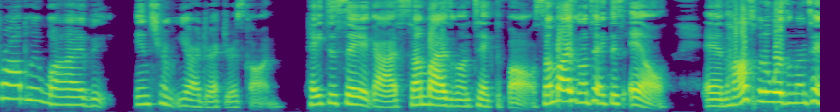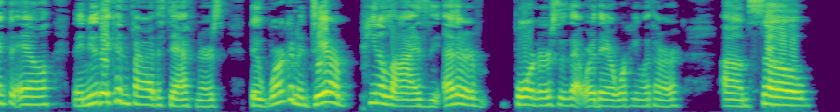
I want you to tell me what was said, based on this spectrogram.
probably why the interim ER director is gone. Hate to say it, guys. Somebody's going to take the fall. Somebody's going to take this L. And the hospital wasn't going to take the L. They knew they couldn't fire the staff nurse. They weren't going to dare penalize the other four nurses that were there working with her. Um, so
